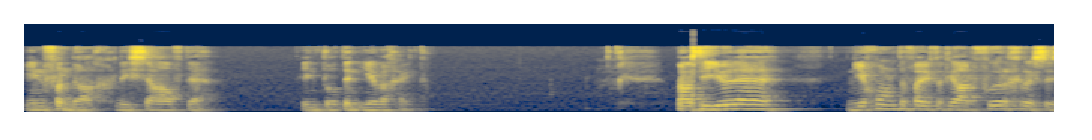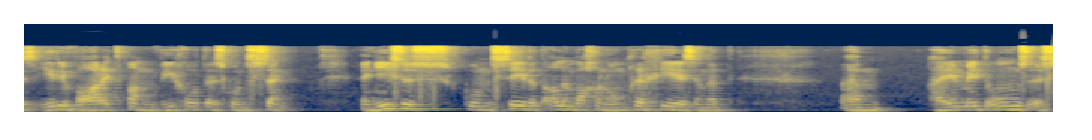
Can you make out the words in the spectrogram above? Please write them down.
en vandag dieselfde en tot in ewigheid. Maar as die Jode 950 jaar voor Christus hierdie waarheid van wie God is kon sing. En Jesus kon sê dat alle mag aan hom gegee is en dat ehm um, hy met ons is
